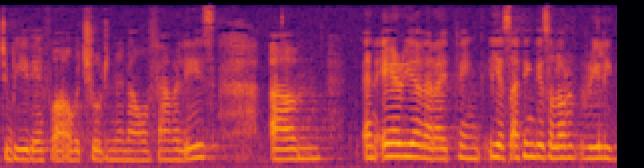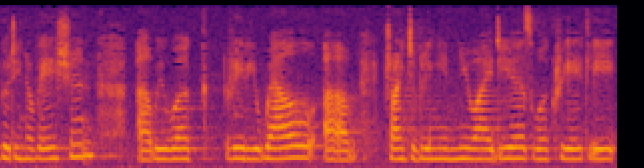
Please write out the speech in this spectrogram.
to be there for our children and our families. Um, an area that I think, yes, I think there's a lot of really good innovation. Uh, we work really well, um, trying to bring in new ideas, work creatively,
